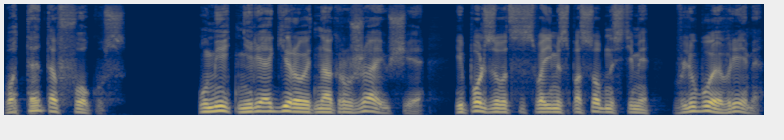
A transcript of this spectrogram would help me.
вот это фокус. Уметь не реагировать на окружающее и пользоваться своими способностями в любое время,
